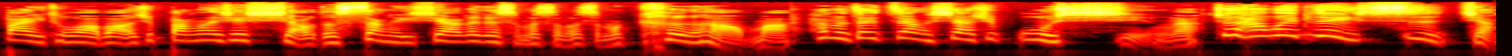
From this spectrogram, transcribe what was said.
拜托好不好，去帮那些小的上一下那个什么什么什么课好吗？他们再这样下去不行啊，就是他会类似讲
